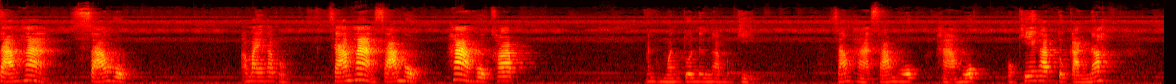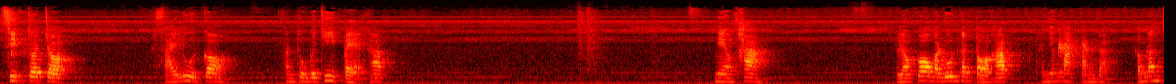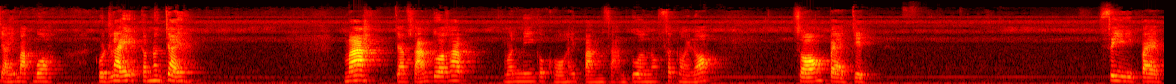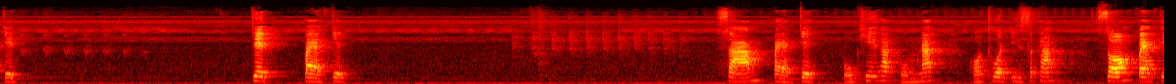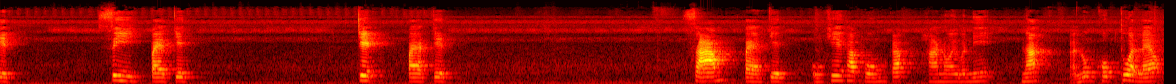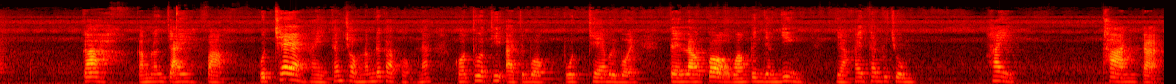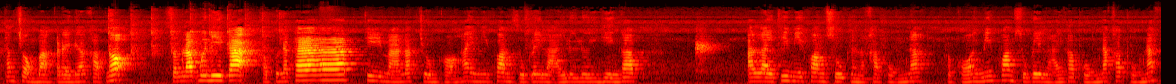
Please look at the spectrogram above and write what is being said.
สามห้าสามหกเอาไหมครับผมสามห้าสามหกห้าหกครับ มันหวนตัวหนึ่งครับเมื่อกี้สามห้าสามหกห้าหกโอเคครับ ตัวกันเนาะสิบตัวเจาะ สายลูดก็ฟันธงไปที่แปดครับ แนวทางแล้วก็มาลุ้นกันต่อครับถ้ายังมักกันกะกำลังใจมักบอกดไลค์กำลังใจ มาจับสามตัวครับ วันนี้ก็ขอให้ปังสามตัวเนาะสักหน่อยเนาะสองแปดเจ็ดสี่แปดเจ็ด เจ็ดแปดเจ็ดสามแปดเจ็ดโอเคครับผมนะ ขอทวนอีกสักครั้งสองแปดเจ็ดสี่แปดเจ็ดเจ็ดแปดเจ็ดสามแปดเจ็ดโอเคครับผมครับฮานอยวันนี้นะก็ลงครบถ้วนแล้วก็กำลังใจฝาก กดแชร์ให้ทั้งช่องน้ำด้วยครับผมนะ ขอโทษที่อาจจะบอกกดแชร์บ่อยๆ แต่เราก็หวังเป็นอย่างยิ่ง อยากให้ท่านผู้ชม ให้ทานแต่ทั้งช่องบางกระไดเด้อครับ เนาะสำหรับมือนี้ก็ขอบคุณนะครับ ที่มารับชมขอให้มีความสุขหลาย ๆ เลยๆเฮงๆครับ อะไรที่มีความสุขนั่นแหละครับผมนะก็ขอให้มีความสุขหลายๆครับผมนะครับผมนะ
